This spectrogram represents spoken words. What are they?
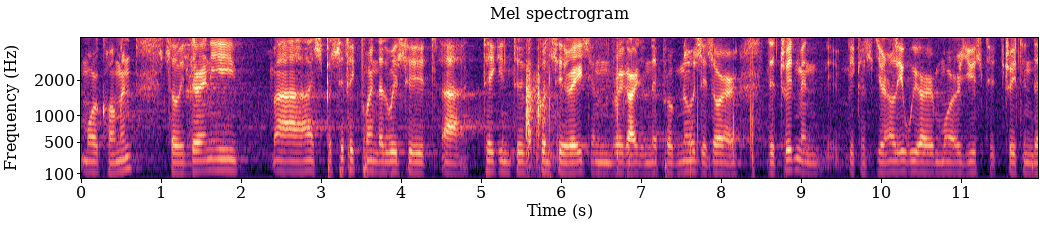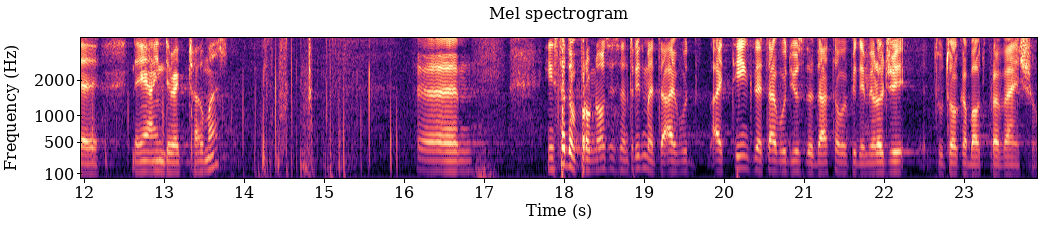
more common. So is there any uh, specific point that we should uh, take into consideration regarding the prognosis or the treatment? Because generally we are more used to treating the, the indirect traumas. Um, Instead of prognosis and treatment, I, would, I think that I would use the data of epidemiology to talk about prevention.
